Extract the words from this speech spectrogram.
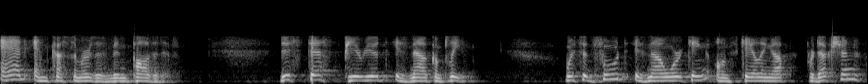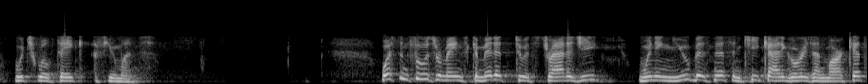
and end customers has been positive. This test period is now complete. Weston Foods is now working on scaling up production, which will take a few months. Weston Foods remains committed to its strategy, winning new business in key categories and markets,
